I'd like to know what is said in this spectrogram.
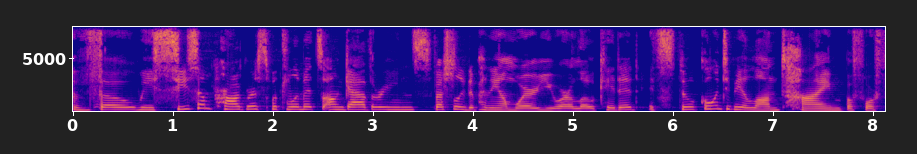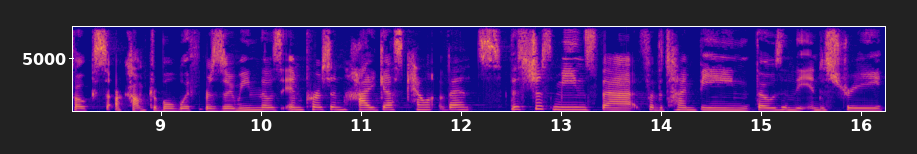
though we see some progress with limits on gatherings, especially depending on where you are located, it's still going to be a long time before folks are comfortable with resuming those in person high guest count events. This just means that for the time being, those in the industry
